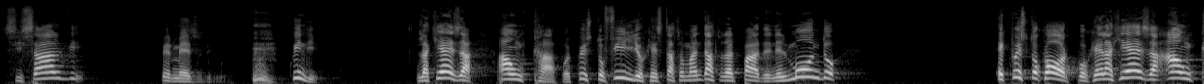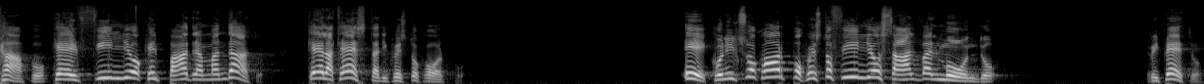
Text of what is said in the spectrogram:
si salvi per mezzo di lui. Quindi la Chiesa ha un capo, è questo figlio che è stato mandato dal Padre nel mondo e questo corpo che è la Chiesa ha un capo, che è il figlio che il Padre ha mandato, che è la testa di questo corpo. E con il suo corpo questo figlio salva il mondo. Ripeto,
